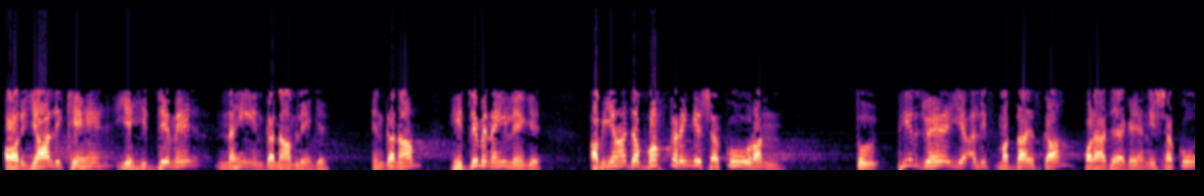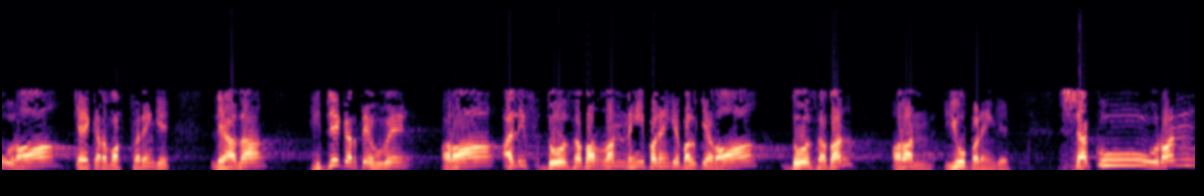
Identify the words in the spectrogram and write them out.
اور یا لکھے ہیں، یہ ہجے میں نہیں ان کا نام لیں گے۔ ان کا نام ہجے میں نہیں لیں گے۔ اب یہاں جب وقف کریں گے شکورن تو پھر جو ہے یہ الف مدہ اس کا پڑھا جائے گا۔ یعنی شکورا کہہ کر وقف کریں گے۔ لہذا ہجے کرتے ہوئے را الف دو زبر رن نہیں پڑھیں گے، بلکہ را دو زبر رن یوں پڑھیں گے۔ شکو رن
